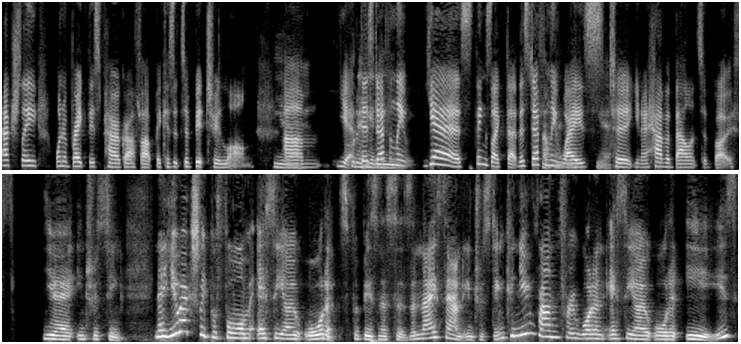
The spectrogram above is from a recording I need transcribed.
actually want to break this paragraph up because it's a bit too long. Yeah. Um, yeah, there's definitely, yes, things like that. There's definitely ways yeah. to, you know, have a balance of both. Yeah, interesting. Now, you actually perform SEO audits for businesses, and they sound interesting. Can you run through what an SEO audit is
